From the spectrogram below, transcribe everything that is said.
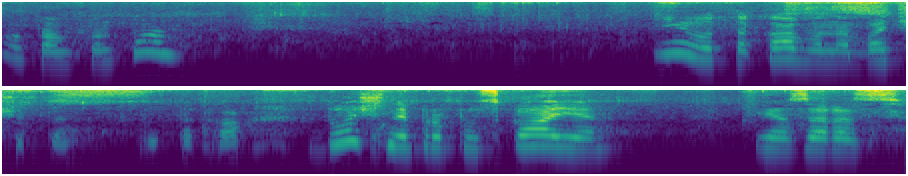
Ось там фонтан. І от така вона, бачите, от така. Дощ не пропускає. Я зараз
